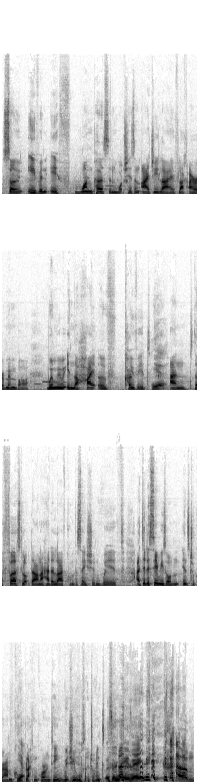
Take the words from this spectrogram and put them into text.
So even if one person watches an IG live, like I remember when we were in the height of COVID Yeah. and the first lockdown, I had a live conversation with, I did a series on Instagram called Yeah. Black in Quarantine, which you also joined. It was amazing. um,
